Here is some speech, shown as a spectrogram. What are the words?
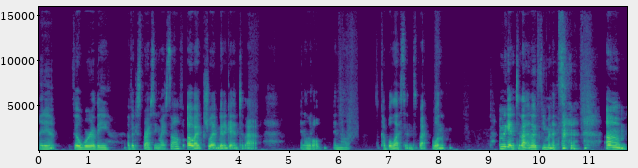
I didn't feel worthy of expressing myself. Oh, actually I'm going to get into that in a little in a couple lessons, but well I'm to get into that in a few minutes. um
